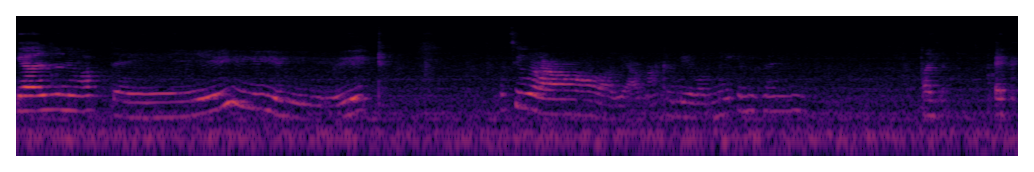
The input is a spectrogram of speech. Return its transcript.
Yeah, there's a new update. Let's see what. Oh, yeah, I'm not gonna be able to make anything. Like, like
